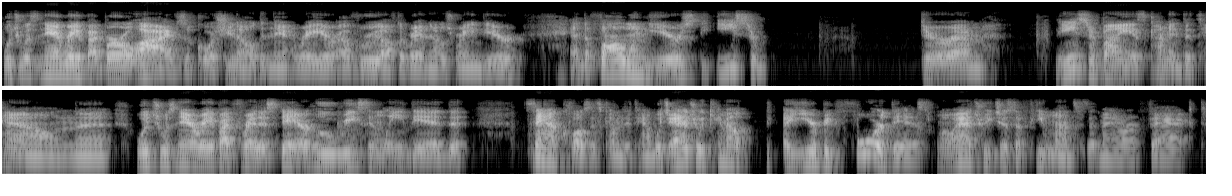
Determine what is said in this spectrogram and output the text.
which was narrated by Burl Ives, of course, you know, the narrator of Rudolph the Red-Nosed Reindeer. And the following years, the Easter, um, the Easter Bunny is coming to town, uh, which was narrated by Fred Astaire, who recently did Santa Claus is coming to town, which actually came out a year before this. Well, actually, just a few months, as a matter of fact.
